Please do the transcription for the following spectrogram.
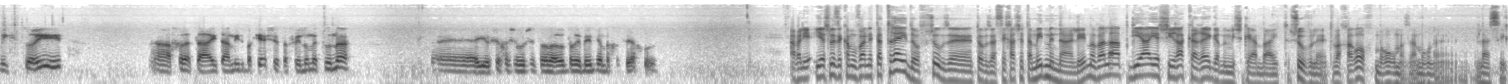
מקצועית, ההחלטה הייתה מתבקשת, אפילו מתונה. היו שחשבו שצריך לעלות ריבית גם בחצי אחוז. אבל יש לזה כמובן את ה trade off, שוב, זה, טוב, זו השיחה שתמיד מנהלים, אבל הפגיעה הישירה כרגע במשקי הבית, שוב, לטווח ארוך, ברור מה זה אמור להשיג.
